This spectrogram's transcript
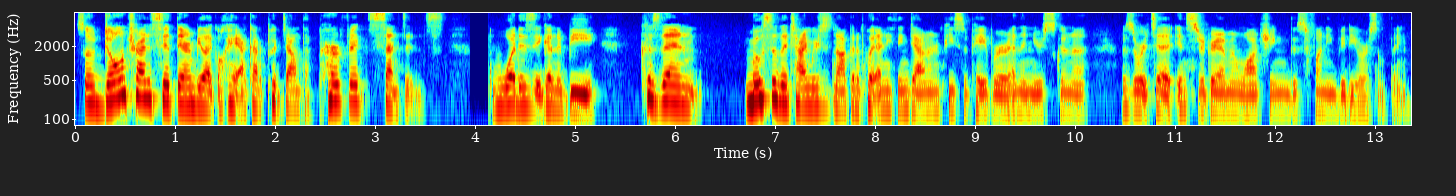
So don't try to sit there and be like, okay, I gotta put down the perfect sentence. What is it gonna be? Because then most of the time you're just not gonna put anything down on a piece of paper and then you're just gonna resort to Instagram and watching this funny video or something.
